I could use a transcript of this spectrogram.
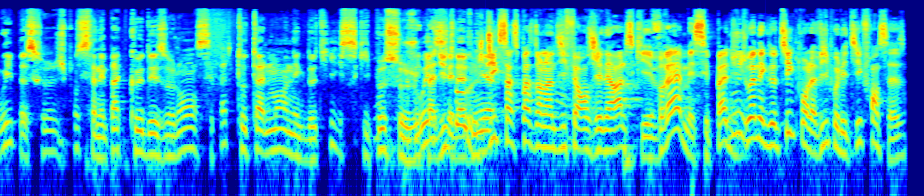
Oui, parce que je pense que ça n'est pas que désolant, c'est pas totalement anecdotique. Ce qui peut se jouer, c'est l'avenir. Je dis que ça se passe dans l'indifférence générale, ce qui est vrai, mais c'est pas du tout anecdotique pour la vie politique française.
